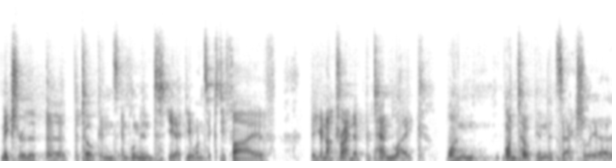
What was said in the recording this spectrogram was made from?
make sure that the, the tokens implement EIP 165, that you're not trying to pretend like one, one token that's actually a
